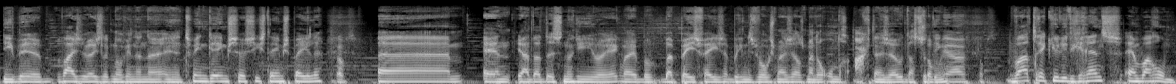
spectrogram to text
Die we wijzen wezenlijk nog in een, eh, in een twin games eh, systeem spelen. Klopt. Ehm, en ja, dat is nog niet heel erg. Maar bij PSV beginnen ze volgens mij zelfs met een onder 8 en zo. Dat soort dingen. Ja, klopt. Waar trekken jullie de grens en waarom?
